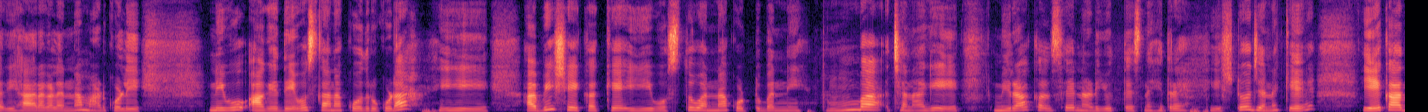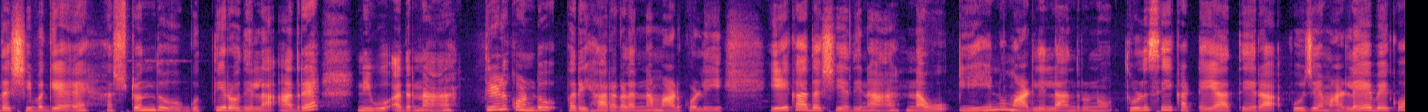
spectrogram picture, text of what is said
ಪರಿಹಾರಗಳನ್ನು ಮಾಡಿಕೊಳ್ಳಿ. ನೀವು ಹಾಗೆ ದೇವಸ್ಥಾನಕ್ಕೆ ಹೋದರೂ ಕೂಡ ಈ ಅಭಿಷೇಕಕ್ಕೆ ಈ ವಸ್ತುವನ್ನು ಕೊಟ್ಟು ಬನ್ನಿ. ತುಂಬ ಚೆನ್ನಾಗಿ ಮಿರಾಕಲ್ಸೇ ನಡೆಯುತ್ತೆ ಸ್ನೇಹಿತರೆ. ಎಷ್ಟೋ ಜನಕ್ಕೆ ಏಕಾದಶಿ ಬಗ್ಗೆ ಅಷ್ಟೊಂದು ಗೊತ್ತಿರೋದಿಲ್ಲ. ಆದರೆ ನೀವು ಅದನ್ನು ತಿಳ್ಕೊಂಡು ಪರಿಹಾರಗಳನ್ನು ಮಾಡಿಕೊಳ್ಳಿ. ಏಕಾದಶಿಯ ದಿನ ನಾವು ಏನು ಮಾಡಲಿಲ್ಲ ಅಂದ್ರೂ ತುಳಸಿ ಕಟ್ಟೆಯ ಹತ್ತಿರ ಪೂಜೆ ಮಾಡಲೇಬೇಕು.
